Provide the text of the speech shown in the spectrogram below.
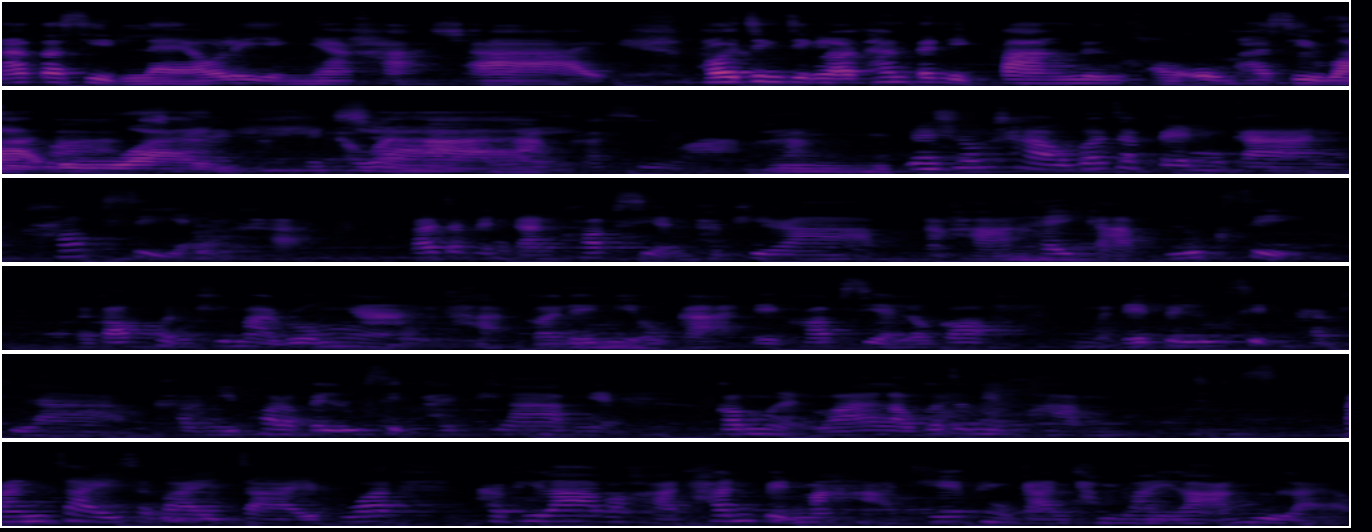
นาฏศิลป์แล้วอะไรอย่างเงี้ยค่ะใช่เพราะจริง ๆ แล้วท่านเป็นอีกปางหนึ่งขององค์พระศิวะด้วยใช่เป็นอวตารรักพระศิวะอืค่ะมในช่วงเช้าก็จะเป็นการครอบเสียงค่ะ ก็จะเป็นการครอบเสียงพระพิราบนะคะอืมให้กับลูกศิษย์แล้วก็คนที่มาร่วมงานค่ะ ก็ได้อืมมีโอกาสได้ครอบเสียงแล้วก็เหมือนได้เป็นลูกศิษย์พระพิราบคราวนี้พอเราเป็นลูกศิษย์พระพิราบเนี่ยก็เหมือนว่าเราก็จะมีความ มั่นใจสบายใจ เพราะว่าพระพิราบอะค่ะท่านเป็นมหาเทพแห่งการทำลายล้างอยู่แล้ว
